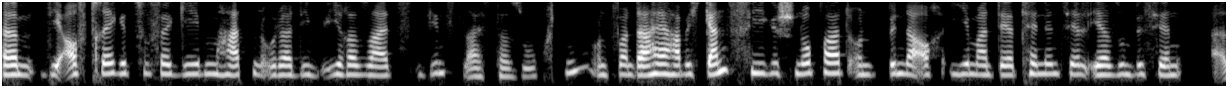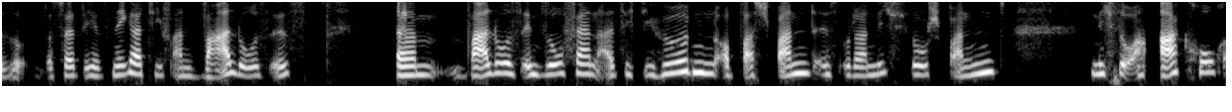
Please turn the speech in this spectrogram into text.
ähm, die Aufträge zu vergeben hatten oder die ihrerseits Dienstleister suchten. Und von daher habe ich ganz viel geschnuppert und bin da auch jemand, der tendenziell eher so ein bisschen, also das hört sich jetzt negativ an, wahllos ist. Ähm, wahllos insofern, als ich die Hürden, ob was spannend ist oder nicht so spannend, nicht so arg hoch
